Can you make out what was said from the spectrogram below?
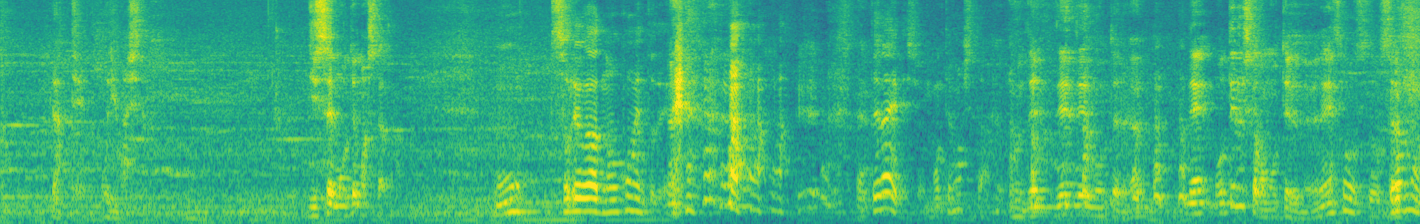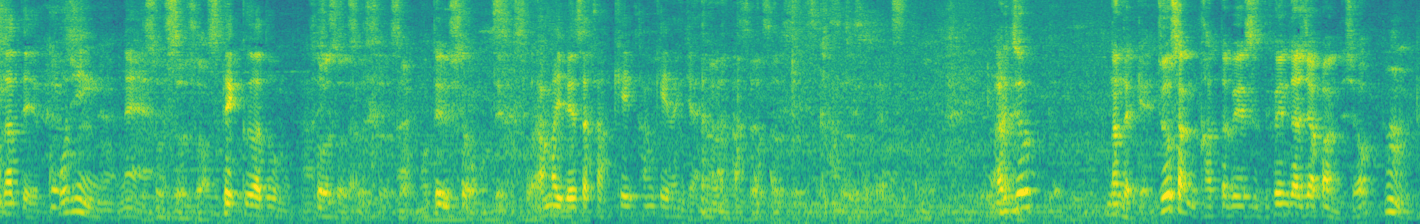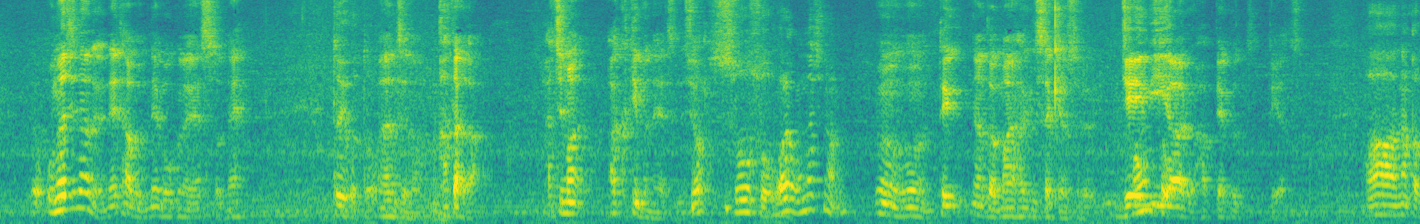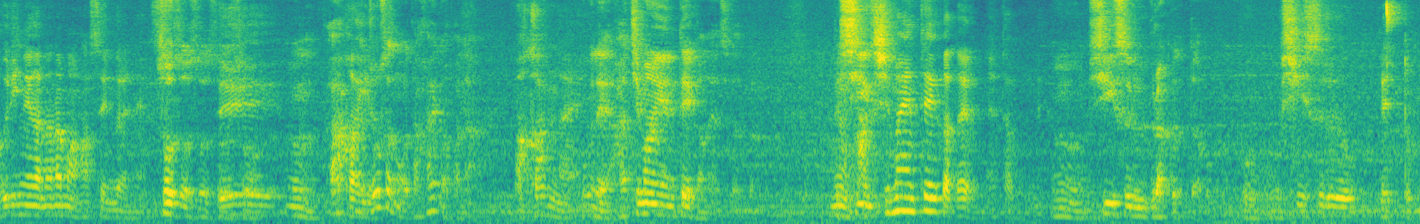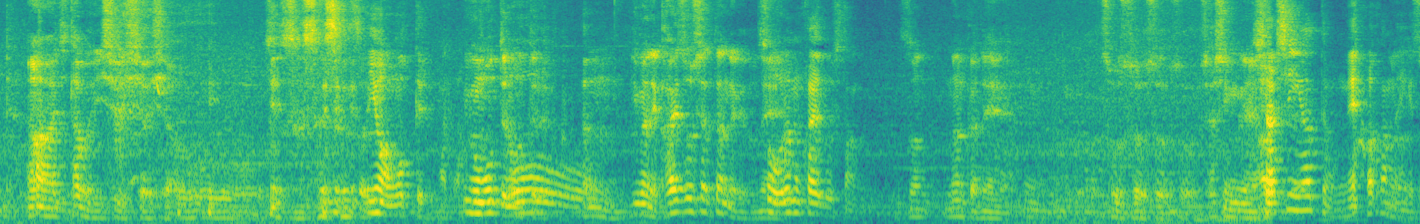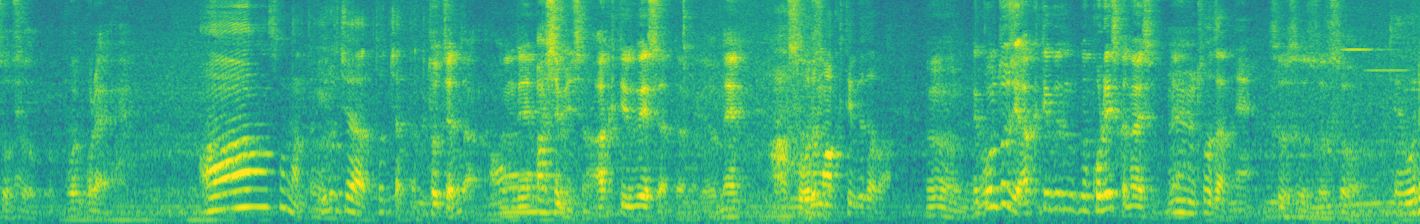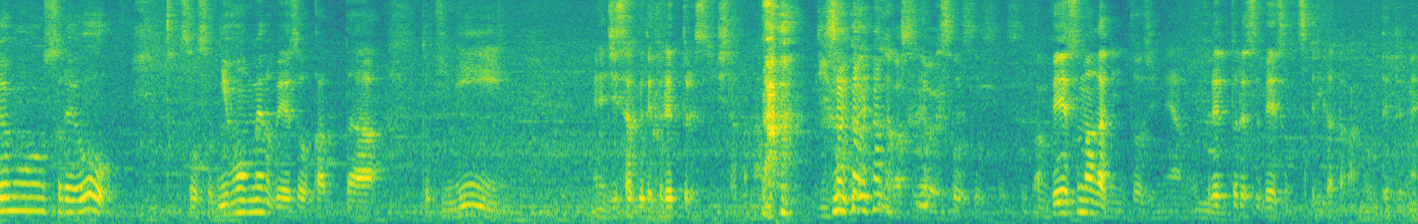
やっておりました。実際モテましたか？それはノーコメントで。モテないでしょ。モテました。もう全全然持ってるねモテる人が持てるんだよね。そうそう。それはもうだって個人のねそうそうそう。スペックがどうのって話そうそうそうそう。そうモテる人が持てる。そうあんまりベースは関係関係ないんじゃないか。なそうそうそうそう感じでございますうん。あれでしょ？なんだっけ？ジョーさんが買ったベースってフェンダージャパンでしょ？うん。同じなのよね多分ね僕のやつとね。どういうこと？なんつうの？型が。8万アクティブなやつでしょ？そうそう。あれ同じなの？うんうん。ってなんか前言ってた気がする JBR800 ってやつ。ああなんか売り値が7万8000円ぐらいねそうそうそうそうそう、へうん。あ高いジョーさんの方が高いのかな？わかんない。僕ね8万円定価のやつだった。でも C 8万円定価だよね多分ね。うん。シースルーブラックだった僕。おシースルーレッドみたいな。ああ多分一緒一緒一緒。そうそうそうそう。今持ってるまだ。今持ってる持ってる、うん、今ね改造しちゃったんだけどね。そう俺も改造したの、そなんかねそうそうそうそう。写真ね写真あってもねわかんないけど、ね。そうそう。これこれ。ああそうなんだ。うん。色じゃあ取っちゃったの撮っちゃった。でパッシブにしたのアクティブベースだったんだけどね。ああそう俺もアクティブだわうん。でこの当時アクティブのこれしかないですもんね、うんそうだね。そうそうそうそう。で俺もそれをそうそう2本目のベースを買った時にえ自作でフレットレスにしたかな。自作でってのがすごい そうそうそうそう。あのベースマガジン当時ねあのうんフレットレスベースの作り方が載っててね。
